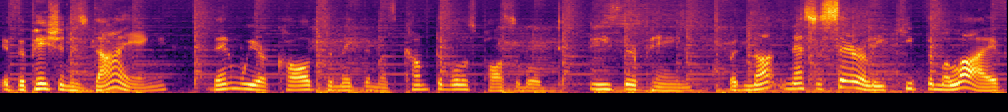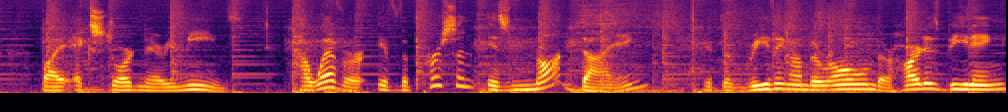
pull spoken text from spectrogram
If the patient is dying, then we are called to make them as comfortable as possible, ease their pain, but not necessarily keep them alive by extraordinary means. However, if the person is not dying, if they're breathing on their own, their heart is beating,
